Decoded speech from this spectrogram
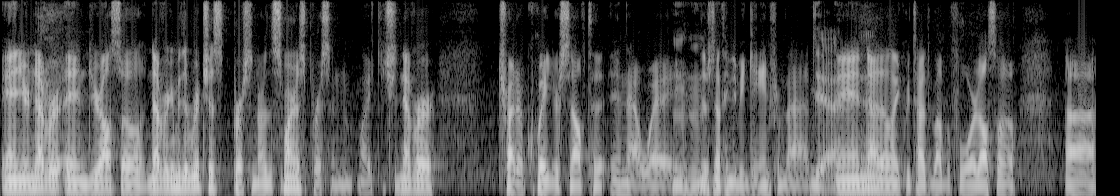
and you're never, and you're also never gonna be the richest person or the smartest person. Like you should never try to equate yourself to in that way. There's nothing to be gained from that. Mm-hmm. Yeah, and yeah. not like we talked about before, it also uh,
